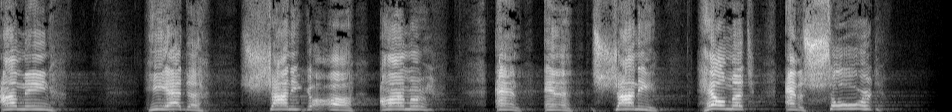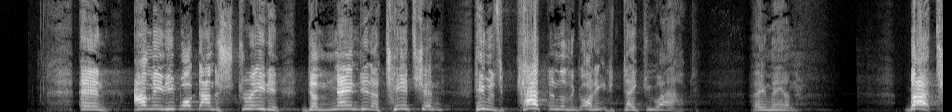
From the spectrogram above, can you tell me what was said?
I mean, he had the shiny uh, armor and, and a shiny helmet and a sword. And I mean, he walked down the street and demanded attention. He was captain of the guard. He could take you out. Amen. But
